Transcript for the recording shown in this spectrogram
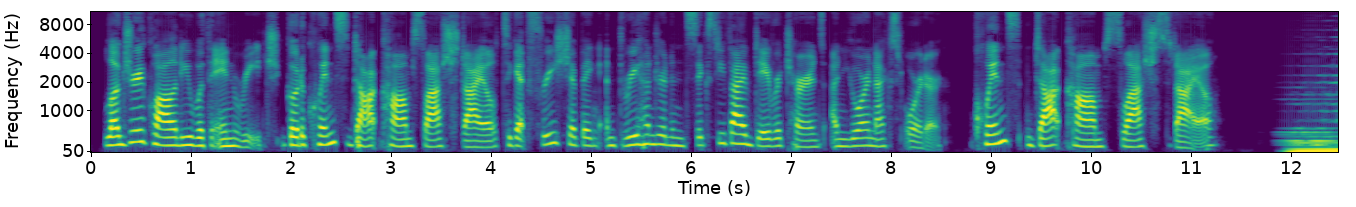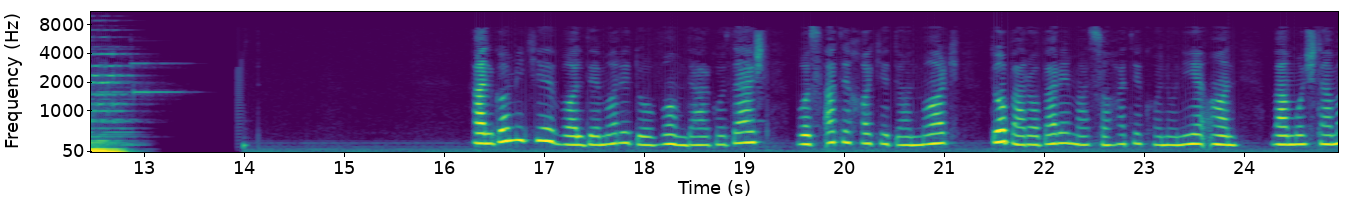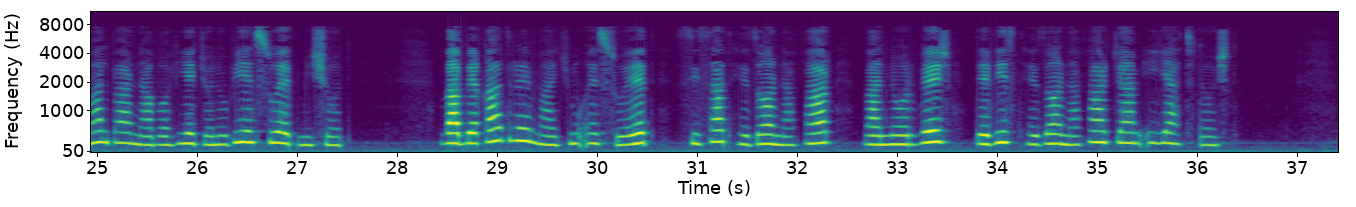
Luxury quality within reach. Go to quince.com slash style to get free shipping and 365 day returns on your next order. quince.com slash style هنگامی که والدمار دوم درگذشت وسعت خاک دانمارک دو برابر مساحت کنونی آن و مشتمل بر نواحی جنوبی سوئد می‌شد. و به قدر مجموع سوئد 300 هزار نفر و نروژ دویست هزار نفر جمعیت داشت.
